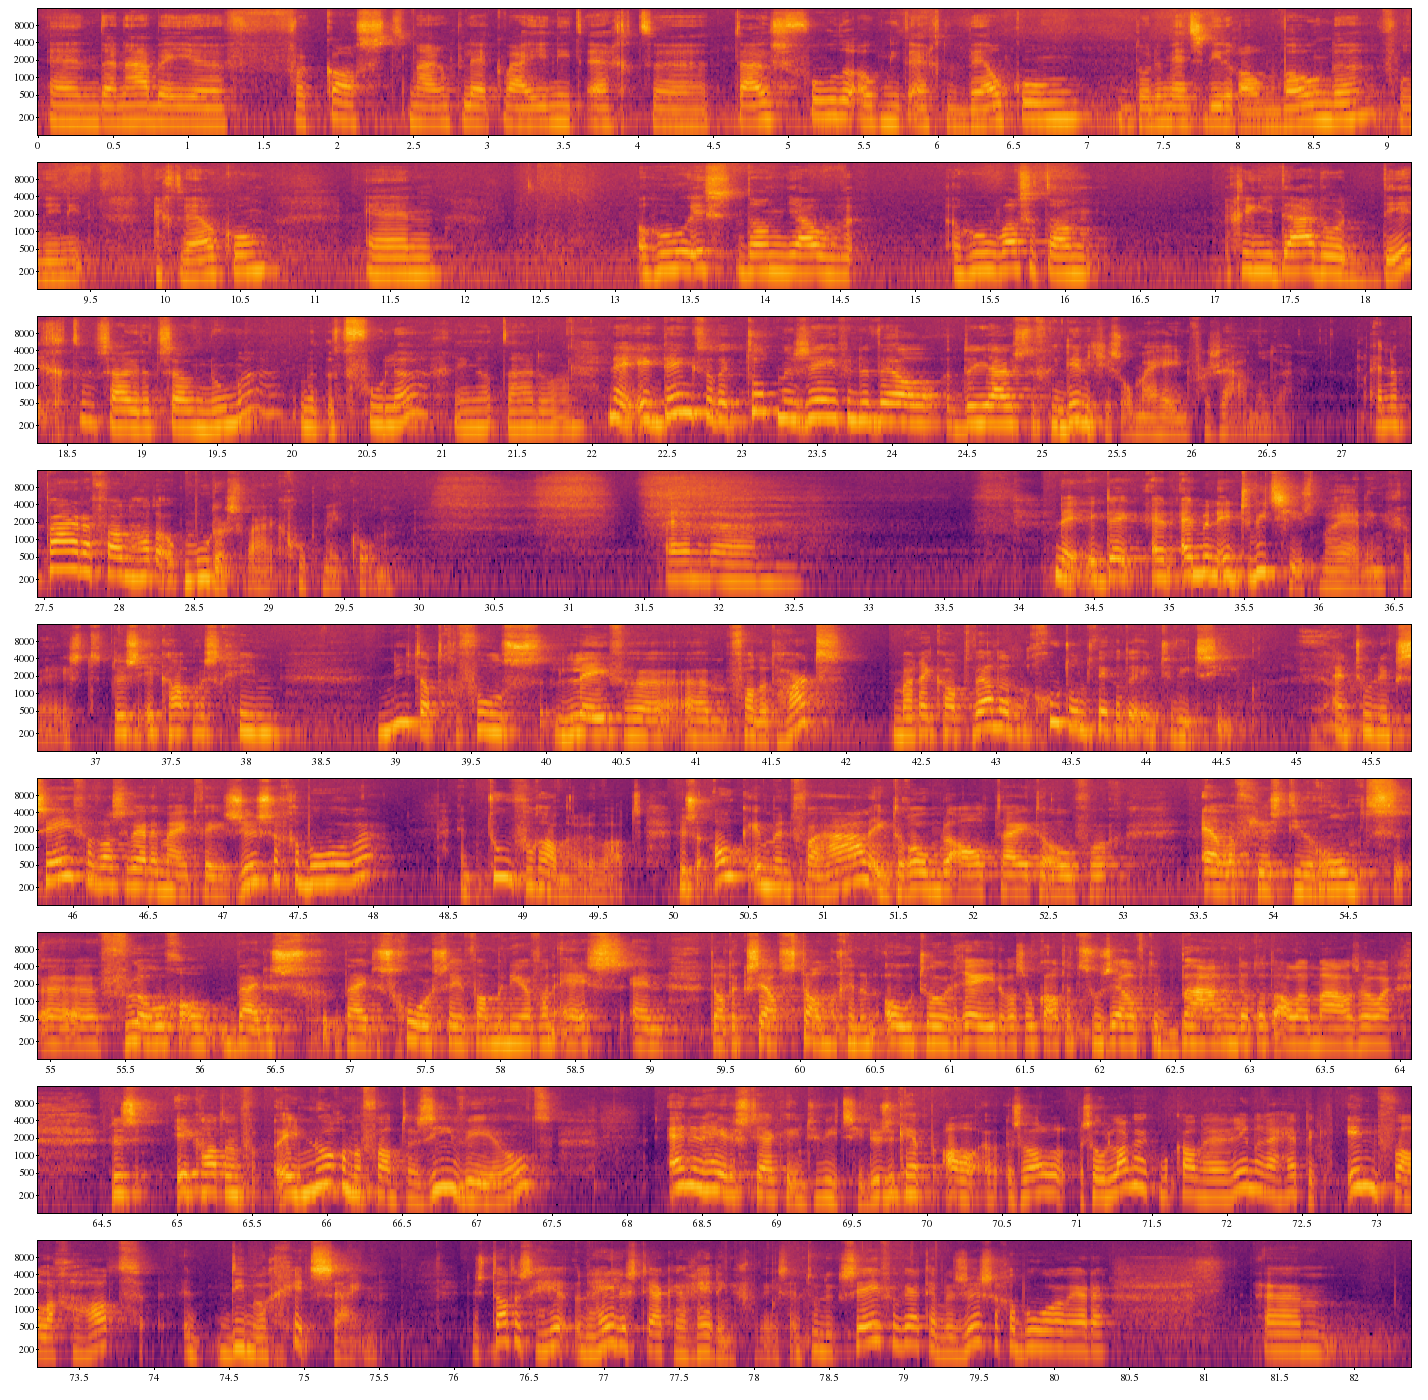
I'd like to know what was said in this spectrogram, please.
En daarna ben je verkast naar een plek waar je niet echt eh, thuis voelde. Ook niet echt welkom. Door de mensen die er al woonden voelde je niet echt welkom. En hoe is dan jouw... Hoe was het dan Ging je daardoor dicht, zou je dat zo noemen? Met het voelen, ging dat daardoor? Nee, ik denk dat ik tot mijn zevende wel de juiste vriendinnetjes om mij heen verzamelde. En een paar daarvan hadden ook moeders waar ik goed mee kon. En, ehm, nee, ik denk, en, en mijn intuïtie is mijn redding geweest. Dus ik had misschien niet dat gevoelsleven ehm, van het hart, maar ik had wel een goed ontwikkelde intuïtie. Ja. En toen ik zeven was, werden mijn twee zussen geboren. En toen veranderde wat. Dus ook in mijn verhaal, ik droomde altijd over elfjes die rond eh, bij de, bij de schoorsteen van meneer Van S. En dat ik zelfstandig in een auto reed. Er was ook altijd zo'nzelfde baan en dat het allemaal zo... Dus ik had een enorme fantasiewereld en een hele sterke intuïtie. Dus ik heb al, zo, zolang ik me kan herinneren, heb ik invallen gehad die mijn gids zijn. Dus dat is heel- een hele sterke redding geweest. En toen ik zeven werd en mijn zussen geboren werden, ehm,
